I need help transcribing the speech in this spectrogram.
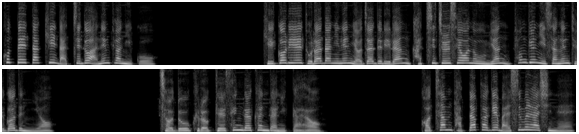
콧대 딱히 낮지도 않은 편이고. 길거리에 돌아다니는 여자들이랑 같이 줄 세워놓으면 평균 이상은 되거든요. 저도 그렇게 생각한다니까요. 거참 답답하게 말씀을 하시네.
